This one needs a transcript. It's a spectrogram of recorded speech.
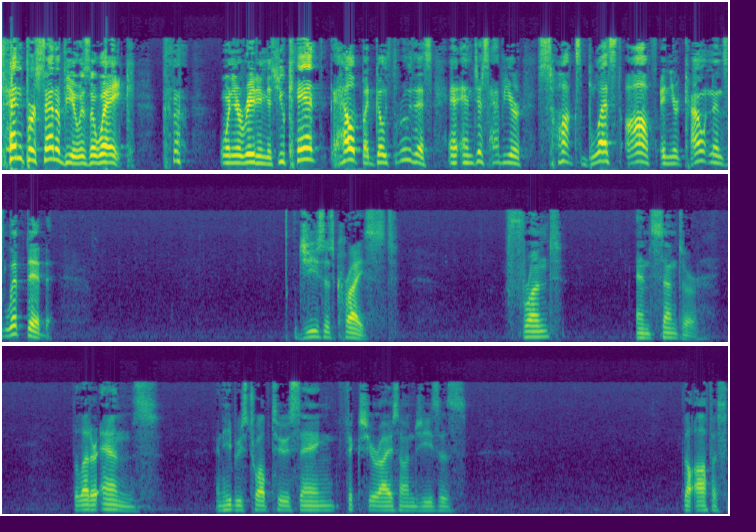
10% of you is awake, when you're reading this. You can't help but go through this and, and just have your socks blessed off and your countenance lifted. Jesus Christ, front and center. The letter ends in Hebrews 12:2 saying, "Fix your eyes on Jesus, the office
